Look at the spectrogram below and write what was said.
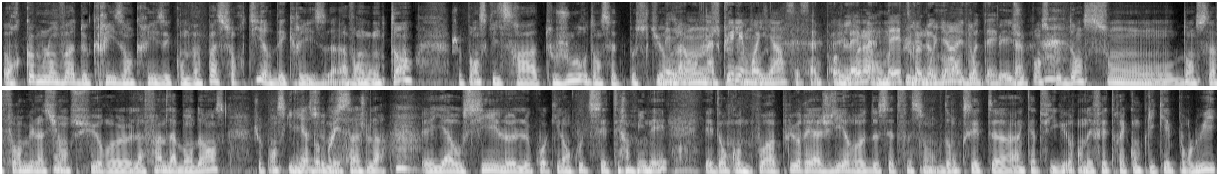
Or, comme l'on va de crise en crise et qu'on ne va pas sortir des crises avant longtemps, je pense qu'il sera toujours dans cette posture-là. Mais on n'a plus les moyens, c'est ça le problème, voilà, d'être le moyens, et, donc, et je pense que dans son, dans sa formulation sur la fin de l'abondance, je pense qu'il y, y, a, ce message-là. Et il y a aussi le, le quoi qu'il en coûte, c'est terminé, et donc on ne pourra plus réagir de cette façon. Donc c'est un cas de figure en effet très compliqué pour lui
